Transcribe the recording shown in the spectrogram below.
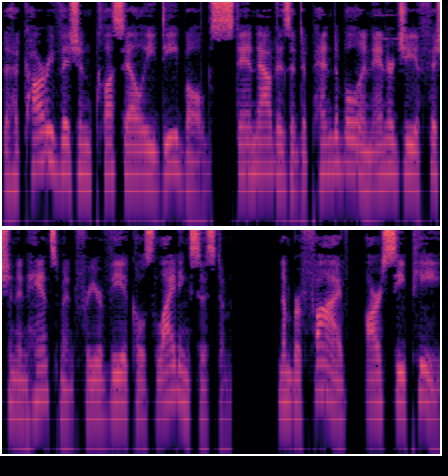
The Hikari Vision Plus LED bulbs stand out as a dependable and energy-efficient enhancement for your vehicle's lighting system. Number 5, RCP,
